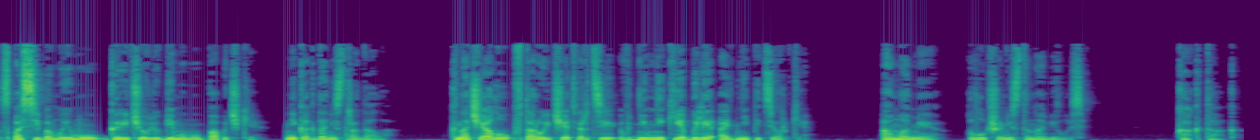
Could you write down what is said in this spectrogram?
спасибо моему горячо любимому папочке, никогда не страдала. К началу второй четверти в дневнике были одни пятерки. А маме лучше не становилось. Как так?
